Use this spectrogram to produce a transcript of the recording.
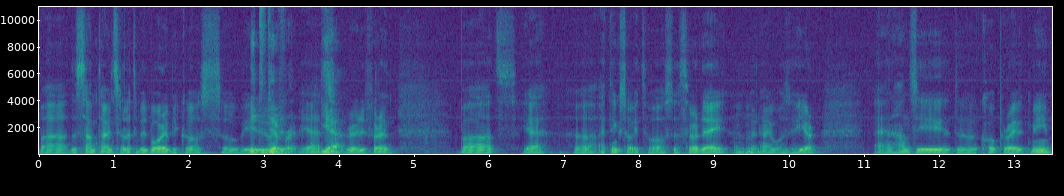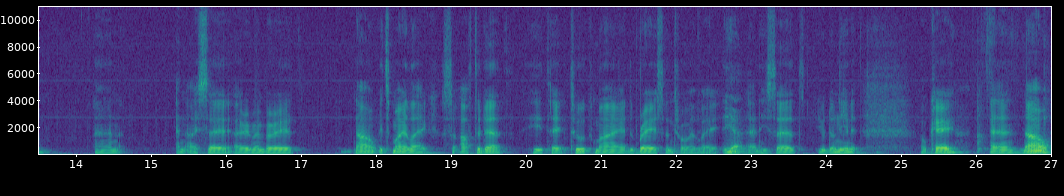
but sometimes a little bit worried because so we It's the- different. yeah, it's Yeah. very different. But yeah, uh, I think so. It was the third day Mhm. when I was here, and Hansi the cooperate with me, and and I say I remember it. Now it's my leg. So after that, he ta- took my the brace and throw it away, Yeah. and he said you don't need it. Okay, and now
